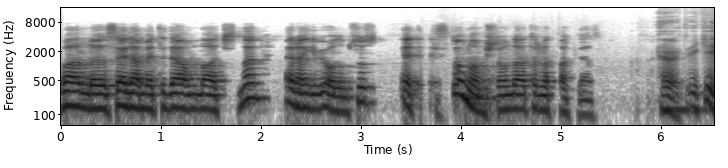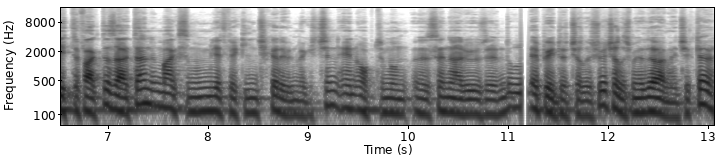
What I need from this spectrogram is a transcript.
varlığı, selameti, devamlılığı açısından herhangi bir olumsuz etkisi de olmamıştı. Onu da hatırlatmak lazım. Evet, iki ittifakta zaten maksimum milletvekilini çıkarabilmek için en optimum e, senaryo üzerinde epeydir çalışıyor. Çalışmaya devam edecekler.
